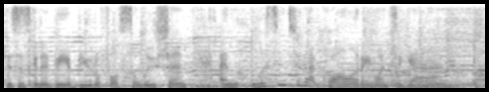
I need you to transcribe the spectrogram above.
this is going to be a beautiful solution. And listen to that quality once again.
